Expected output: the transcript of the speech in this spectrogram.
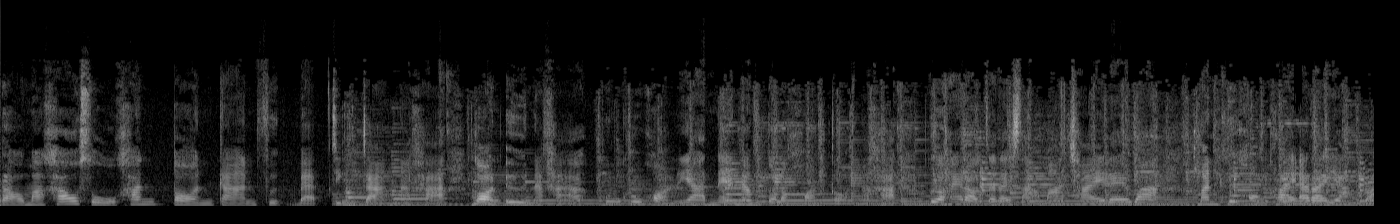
เรามาเข้าสู่ขั้นตอนการฝึกแบบจริงจังนะคะ ก่อนอื่นนะคะ คุณครูขออนุญาตแนะนำตัวละครก่อนนะคะ เพื่อให้เราจะได้สามารถใช้ได้ว่ามันคือของใครอะไรอย่างไร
